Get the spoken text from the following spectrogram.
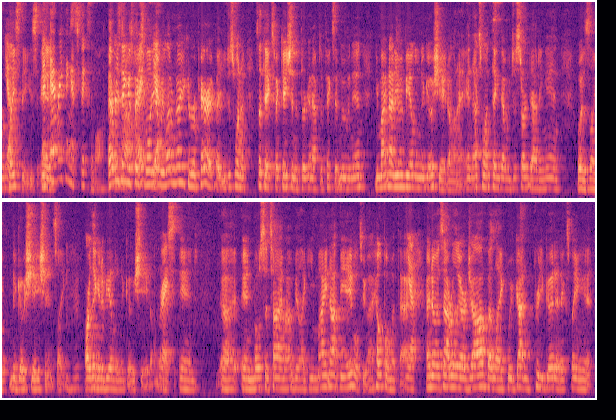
replace these. and everything is fixable. Everything well, is fixable. right? Yeah, we let them know you can repair it, but you just want to set the expectation that they're going to have to fix it moving in. You might not even be able to negotiate on it, and that's one thing that we just started adding in was like negotiations. Like, Mhm. are they going to be able to negotiate on Right. this? And uh, and most of the time, I would be like, you might not be able to. I help them with that. Yeah. I know it's not really our job, but like we've gotten pretty good at explaining it,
